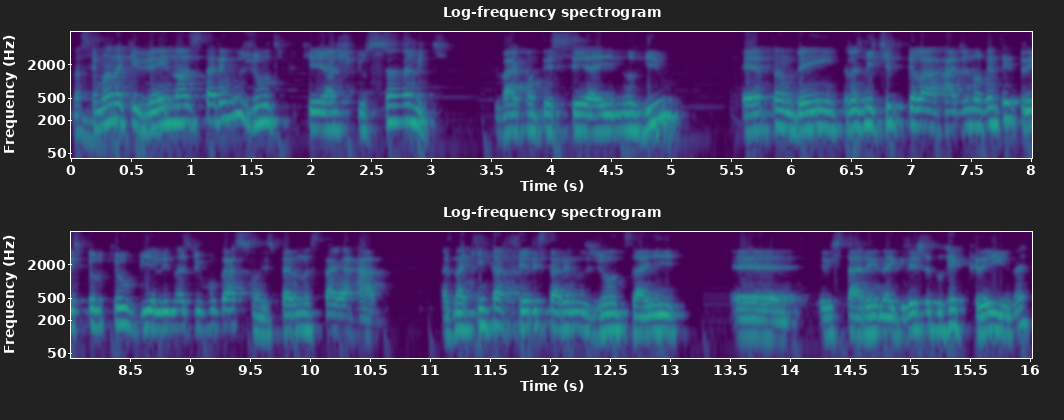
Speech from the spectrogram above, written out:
na semana que vem nós estaremos juntos, porque acho que o Summit vai acontecer aí no Rio é também transmitido pela Rádio 93, pelo que eu vi ali nas divulgações. Espero não estar errado. Mas na quinta-feira estaremos juntos aí. É, eu estarei na Igreja do Recreio, né?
